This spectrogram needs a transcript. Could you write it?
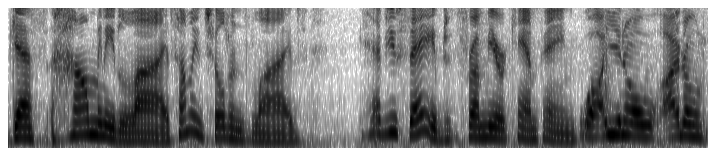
guess, how many lives, how many children's lives have you saved from your campaign? Well, you know, I don't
